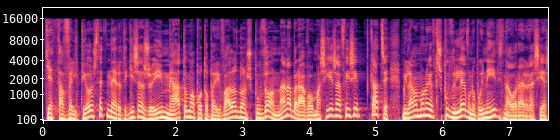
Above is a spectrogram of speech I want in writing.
και θα βελτιώσετε την ερωτική σας ζωή με άτομα από το περιβάλλον των σπουδών. Άνα μπράβο, μας είχες αφήσει. Κάτσε, μιλάμε μόνο για αυτούς που δουλεύουν, που είναι ήδη στην αγορά εργασίας.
